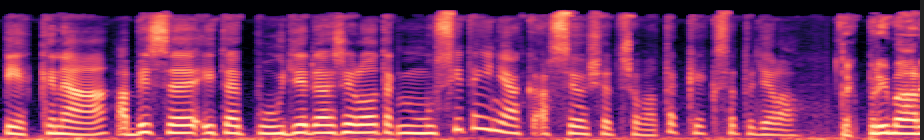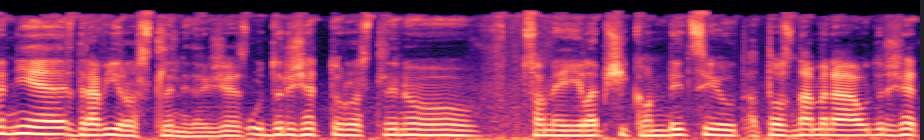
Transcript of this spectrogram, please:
pěkná, aby se i té půdě dařilo, tak musíte ji nějak asi ošetřovat. Tak jak se to dělá? Tak primárně zdraví rostliny, takže udržet tu rostlinu v co nejlepší kondici a to znamená udržet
